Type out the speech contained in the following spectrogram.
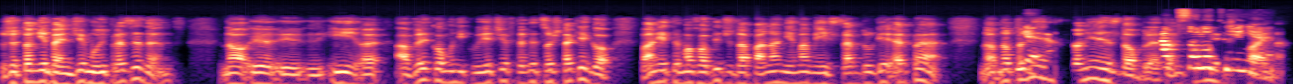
że to nie będzie mój prezydent. No y, y, i, e, a wy komunikujecie wtedy coś takiego. Panie Tymochowicz, dla pana nie ma miejsca w drugiej RP. No, no to nie, Nie. jest, to nie jest dobre. Absolutnie to nie. Jest nie.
